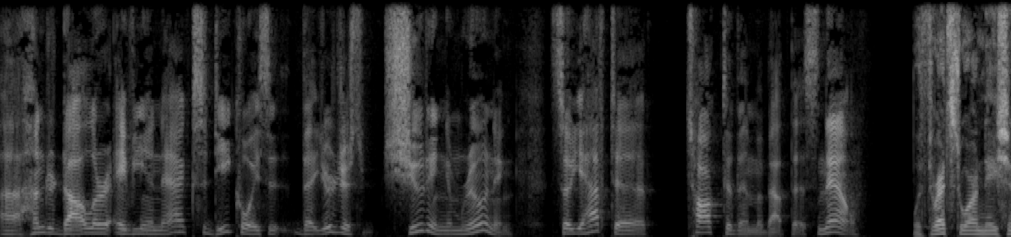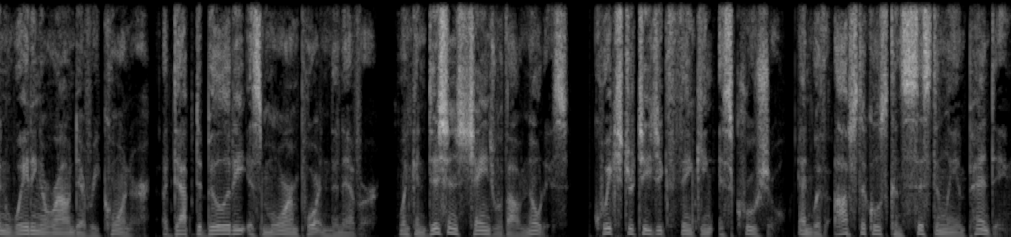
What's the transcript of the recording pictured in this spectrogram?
a hundred dollar Avian-X decoys that you're just shooting and ruining. So you have to talk to them about this now. With threats to our nation waiting around every corner, adaptability is more important than ever. When conditions change without notice, quick strategic thinking is crucial, and with obstacles consistently impending,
